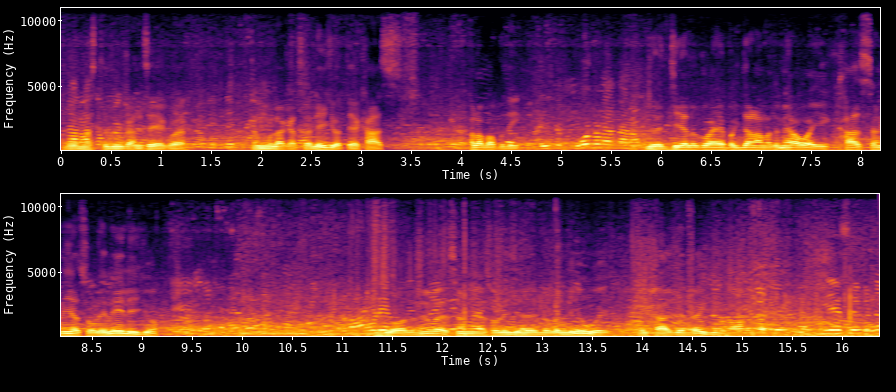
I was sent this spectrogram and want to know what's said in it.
બહુ મસ્ત દુકાન છે એકવાર તો મુલાકાત તો લેજો તે ખાસ હલો બાપુજી જો જે લોકો આ બગદાણામાં તમે આવો એ ખાસ સણિયા સોળી લઈ લેજો જો તમે ભાઈ સણિયા સોળી જે લોકો લેવું હોય એ ખાસ ધ્યાન રાખજો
